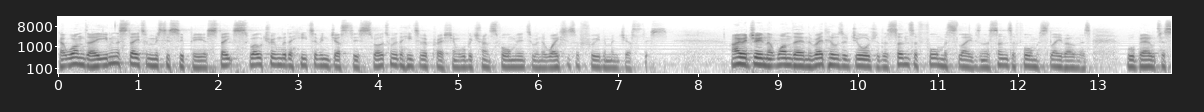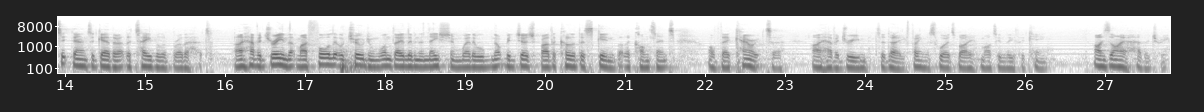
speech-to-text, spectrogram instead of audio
that one day, even the state of Mississippi, a state sweltering with the heat of injustice, sweltering with the heat of oppression, will be transformed into an oasis of freedom and justice. I a dream that one day in the red hills of Georgia, the sons of former slaves and the sons of former slave owners will be able to sit down together at the table of brotherhood. I have a dream that my four little children one day live in a nation where they will not be judged by the color of their skin, but the content of their character. I have a dream today. Famous words by Martin Luther King. Isaiah had a dream.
